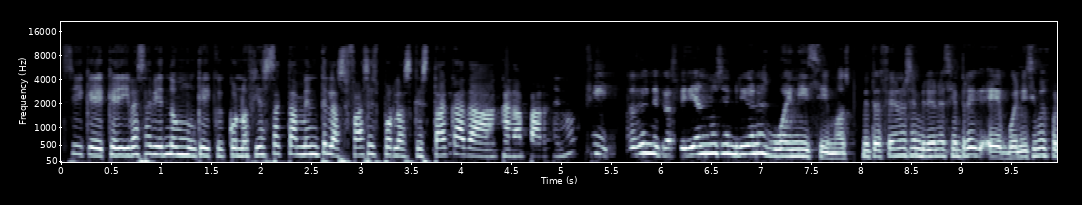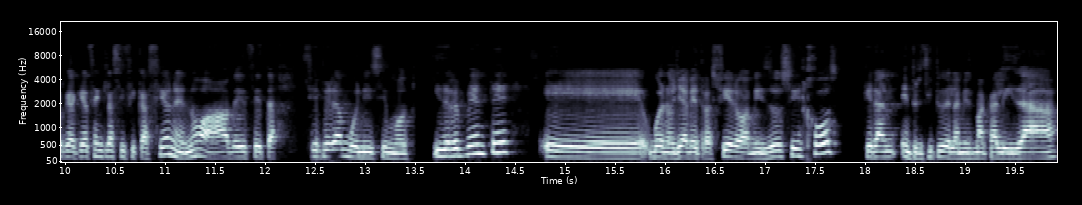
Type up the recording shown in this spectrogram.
Sí, que, que ibas sabiendo, que, que, conocías exactamente las fases por las que está cada, cada parte, ¿no? Sí, entonces me transferían unos embriones buenísimos. Me transferían unos embriones siempre eh, buenísimos porque aquí hacen clasificaciones, ¿no? A, B, Z, siempre eran buenísimos. Y de repente eh, bueno, ya me transfiero a mis dos hijos, que eran en principio de la misma calidad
